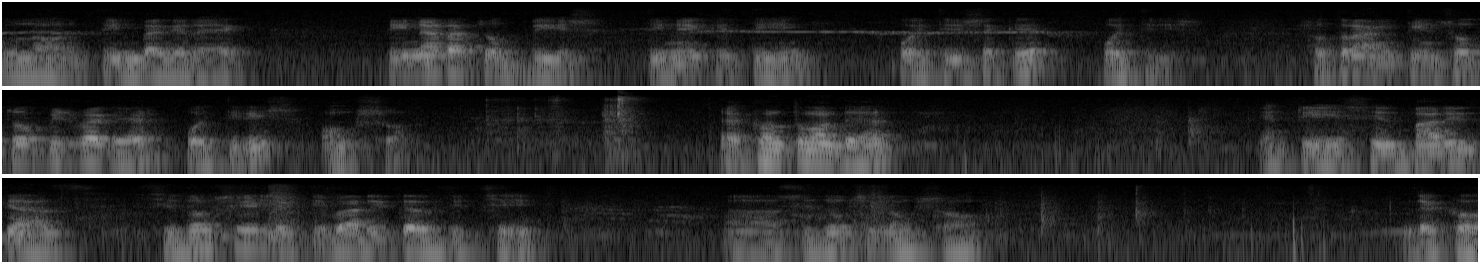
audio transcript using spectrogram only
গুণন তিন ভাগের এক, তিন আটা চব্বিশ, তিন একে তিন, পঁয়ত্রিশ একে পঁয়ত্রিশ। সুতরাং তিনশো চব্বিশ ভাগের পঁয়ত্রিশ অংশ। এখন তোমাদের একটি বাড়ির কাজ, সৃজনশীল একটি বাড়ির কাজ দিচ্ছি। সৃজনশীল অংশ। দেখো।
